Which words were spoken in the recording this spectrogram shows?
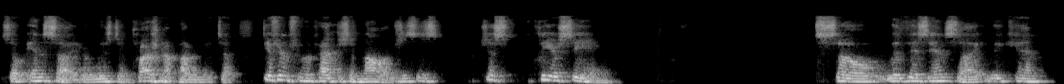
So insight or wisdom, prajnaparamita, different from the practice of knowledge. This is just clear seeing. So with this insight, we can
